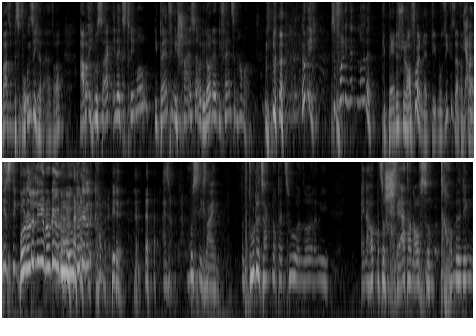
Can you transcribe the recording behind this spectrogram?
war so ein bisschen verunsichert einfach. Aber ich muss sagen, in Extremo, die Band finde ich scheiße, aber die Leute, die Fans sind Hammer. Wirklich. Das sind voll die netten Leute. Die Band ist schon auch voll nett. Die Musik ist einfach Ja, aber scheiße. dieses Ding. Komm, bitte. Also, muss nicht sein. Und Dudelsack noch dazu und so. Und irgendwie. Einer haut mit so Schwertern auf so ein Trommelding.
